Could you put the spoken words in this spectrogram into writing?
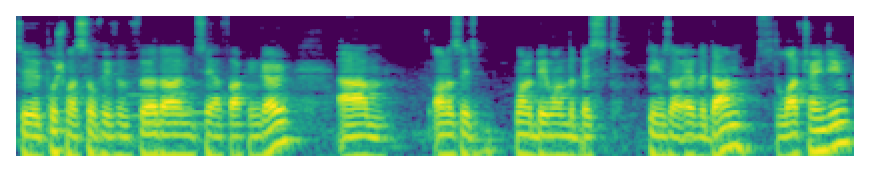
to push myself even further and see how far I can go. Um, honestly, it's want to be one of the best things I've ever done. It's life changing.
